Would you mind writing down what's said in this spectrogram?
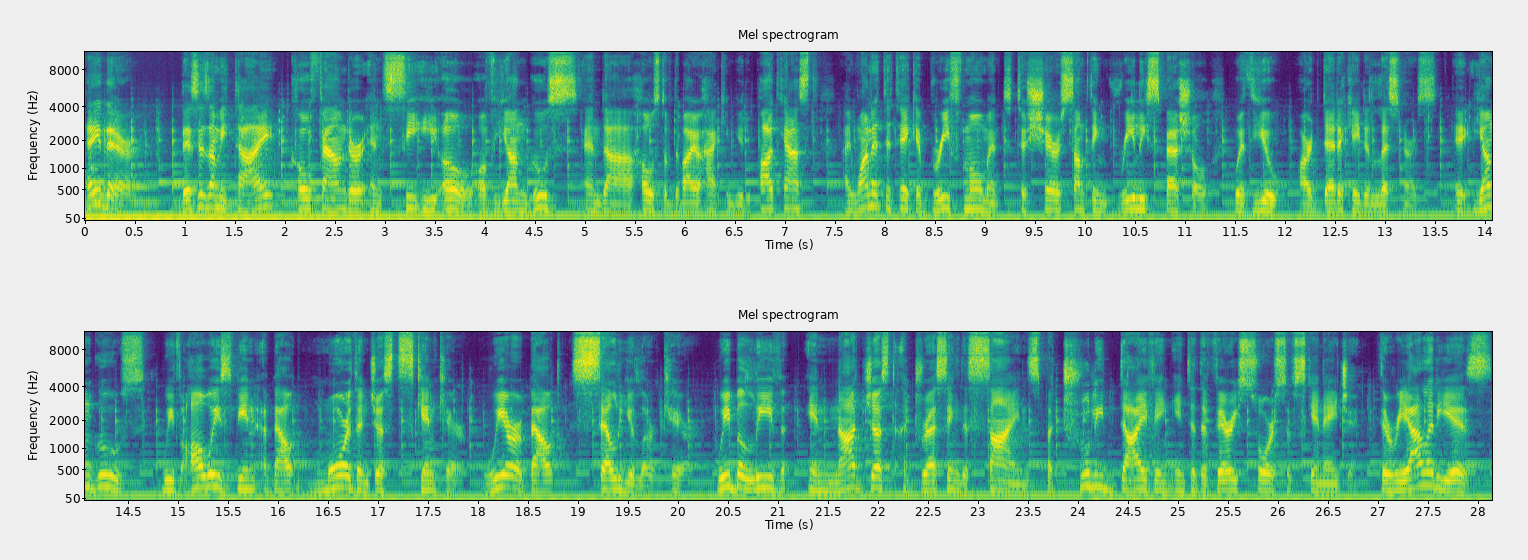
Hey there, this is Amitay, co founder and CEO of Young Goose and uh, host of the Biohacking Beauty Podcast. I wanted to take a brief moment to share something really special with you, our dedicated listeners. At Young Goose, we've always been about more than just skincare, we are about cellular care. We believe in not just addressing the signs, but truly diving into the very source of skin aging. The reality is,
